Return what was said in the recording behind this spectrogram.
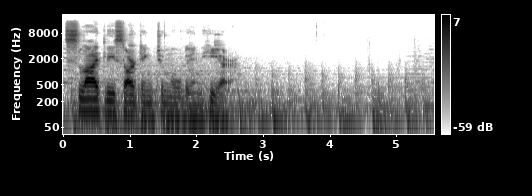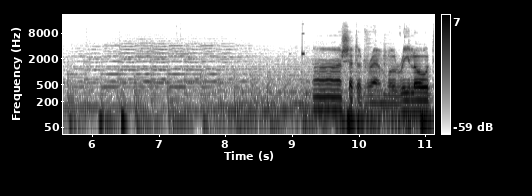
slightly starting to move in here. Uh, Shattered Realm will reload.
